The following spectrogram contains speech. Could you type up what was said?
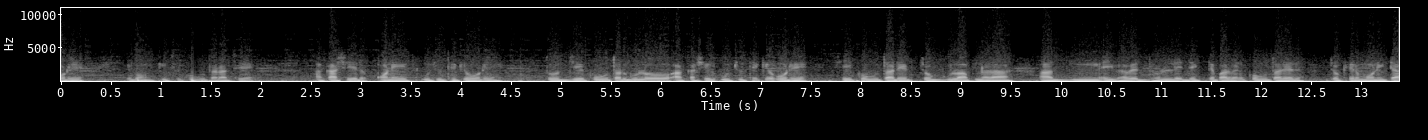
ওড়ে এবং কিছু কবুতর আছে আকাশের অনেক উঁচু থেকে ওড়ে। তো যে কবুতরগুলো আকাশের উঁচু থেকে ওড়ে, সেই কবুতরের চোখগুলো আপনারা এইভাবে ধরলে দেখতে পারবেন কবুতরের চোখের মণিটা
